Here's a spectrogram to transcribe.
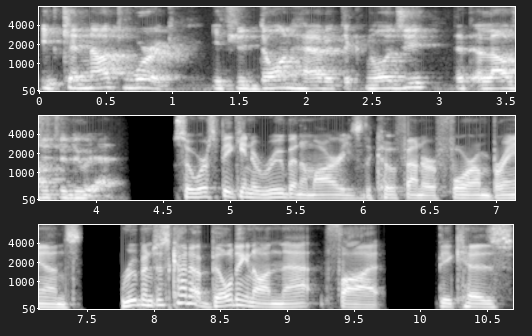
It cannot work if you don't have a technology that allows you to do that. So we're speaking to Ruben Amar. He's the co-founder of Forum Brands. Ruben, just kind of building on that thought, because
